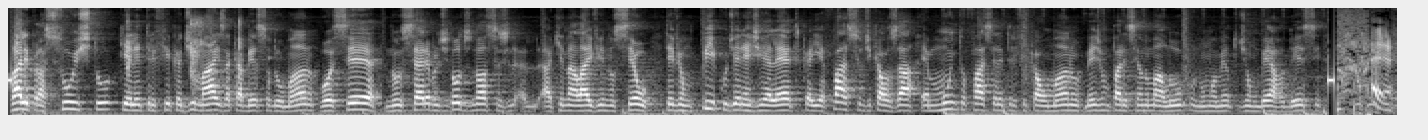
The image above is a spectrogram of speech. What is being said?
Vale para susto, que eletrifica demais a cabeça do humano. Você, no cérebro de todos nossos aqui na live e no seu, teve um pico de energia elétrica e é fácil de causar, é muito fácil eletrificar o humano, mesmo parecendo maluco num momento de um berro desse. É,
